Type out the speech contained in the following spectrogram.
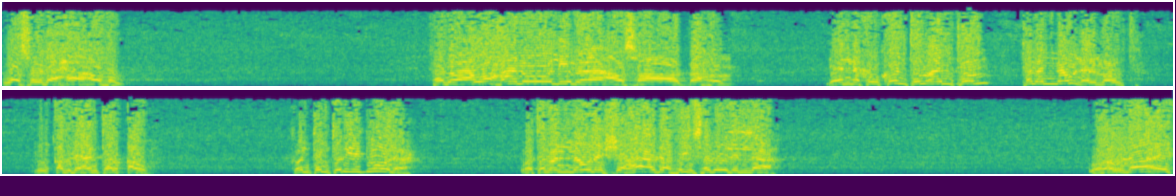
وصلحاؤهم. فما وهنوا لما أصابهم لأنكم كنتم أنتم تمنون الموت من قبل أن تلقوه. كنتم تريدونه وتمنون الشهادة في سبيل الله. وأولئك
